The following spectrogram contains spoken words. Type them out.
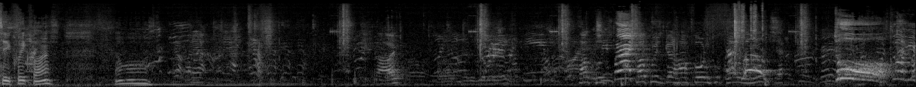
just too quick for him. No. Coach, Coach to go half forward and put Kyle in the. Door! Door, you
